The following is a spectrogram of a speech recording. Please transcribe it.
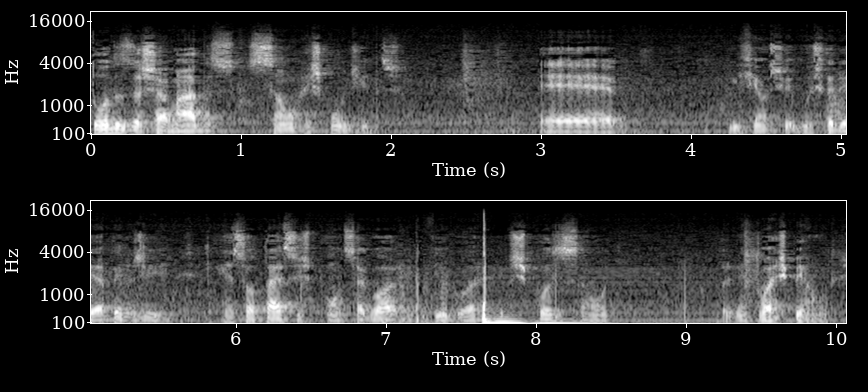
Todas as chamadas são respondidas. É, enfim, eu gostaria apenas de ressaltar esses pontos agora e fico à disposição para eventuais perguntas.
